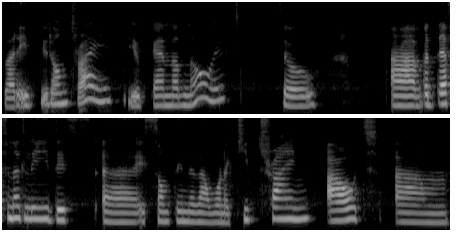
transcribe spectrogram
but if you don't try it you cannot know it so uh, but definitely this uh, is something that I want to keep trying out. Um,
